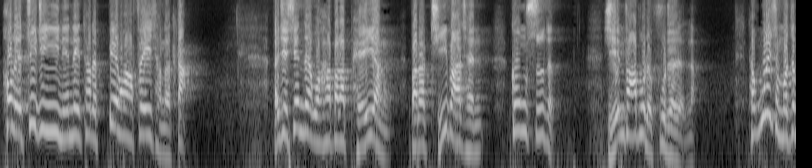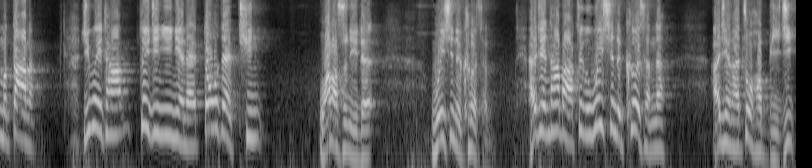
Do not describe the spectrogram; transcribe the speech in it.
后来最近一年内他的变化非常的大，而且现在我还把他培养，把他提拔成公司的研发部的负责人了。他为什么这么大呢？因为他最近一年来都在听王老师你的微信的课程，而且他把这个微信的课程呢，而且还做好笔记，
